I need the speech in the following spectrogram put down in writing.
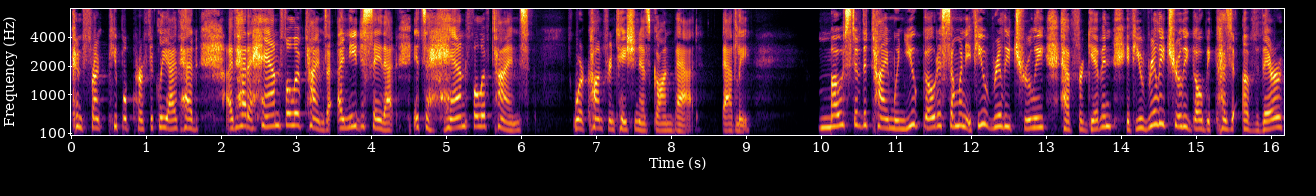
confront people perfectly i've had i've had a handful of times i need to say that it's a handful of times where confrontation has gone bad badly most of the time when you go to someone if you really truly have forgiven if you really truly go because of their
